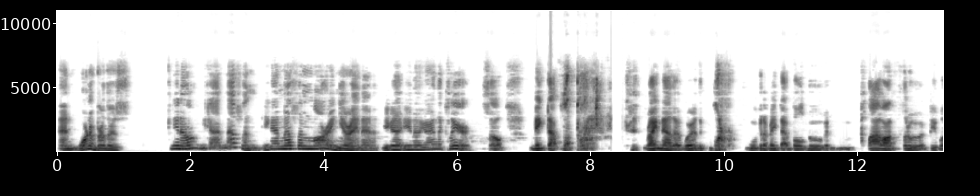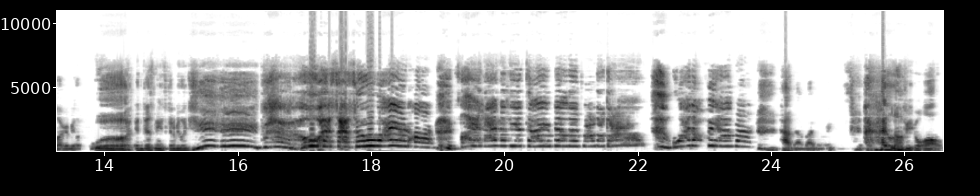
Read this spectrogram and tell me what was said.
And Warner Brothers, you know, you got nothing. You got nothing marring you right now. You got, you know, you're in the clear. So make that right now that we're the we're gonna make that bold move and plow on through, and people are gonna be like, "Whoa!" and Disney's gonna be like, "Who is this? Who hired her? Fire in the entire building right now! Why don't we have her?" Have that rivalry. I love you all.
